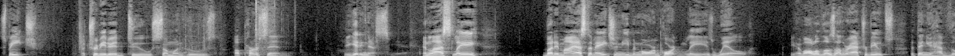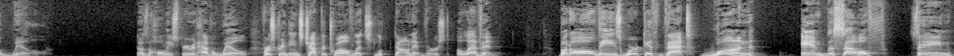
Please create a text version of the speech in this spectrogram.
speech attributed to someone who's a person. Are you getting this. And lastly but in my estimation even more importantly is will. You have all of those other attributes but then you have the will. Does the Holy Spirit have a will? First Corinthians chapter 12 let's look down at verse 11 but all these worketh that one and the self same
